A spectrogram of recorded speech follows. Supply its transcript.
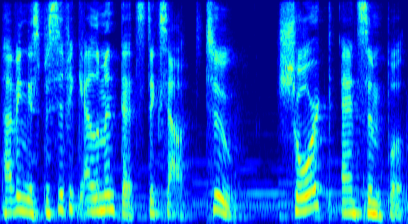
having a specific element that sticks out. 2. Short and simple.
